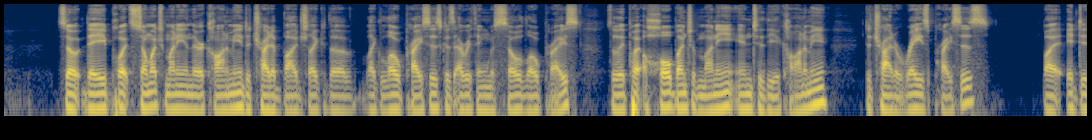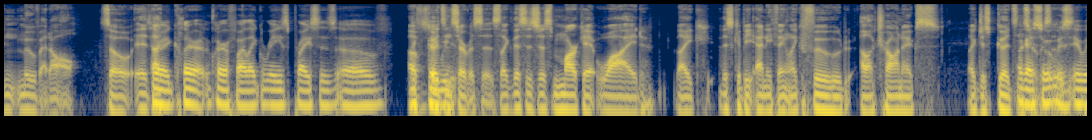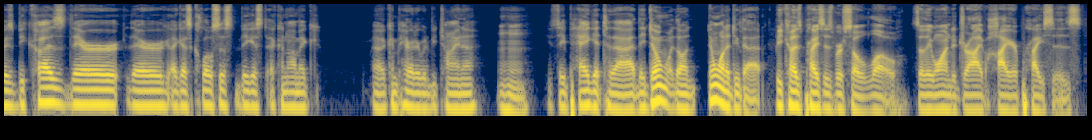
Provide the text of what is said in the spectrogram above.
so they put so much money in their economy to try to budge like the like low prices because everything was so low price. So they put a whole bunch of money into the economy to try to raise prices, but it didn't move at all. So it Sorry, clar- clarify like raise prices of of like, goods we- and services. Like this is just market wide. Like this could be anything like food, electronics, like just goods and Okay, so it was it was because their their I guess closest biggest economic uh, comparator would be China. Mm-hmm. You say peg it to that. They don't don't, don't want to do that. because prices were so low. So they wanted to drive higher prices.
